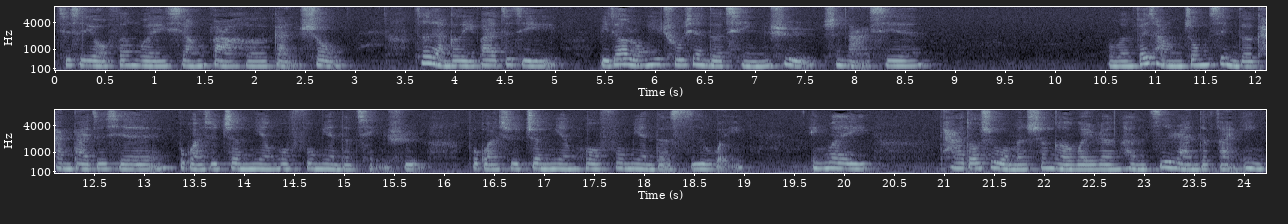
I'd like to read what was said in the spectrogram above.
其实有分为想法和感受。这两个礼拜自己。比较容易出现的情绪是哪些？我们非常中性的看待这些，不管是正面或负面的情绪，不管是正面或负面的思维，因为它都是我们生而为人很自然的反应，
